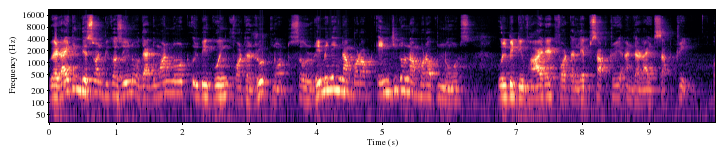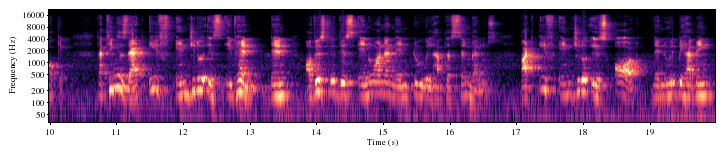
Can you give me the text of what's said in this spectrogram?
we are writing this one because we know that one node will be going for the root node. So remaining number of n0 number of nodes will be divided for the left subtree and the right subtree. Okay. The thing is that if n0 is even, then obviously this n1 and n2 will have the same values. But if n0 is odd, then we will be having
